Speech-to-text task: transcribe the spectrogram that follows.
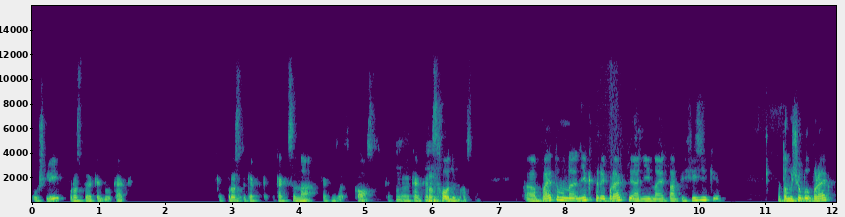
ушли, просто как бы как, как просто как, как цена, как называется, cost, как, как расходы просто. А, поэтому на некоторые проекты, они на этапе физики. Потом еще был проект,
